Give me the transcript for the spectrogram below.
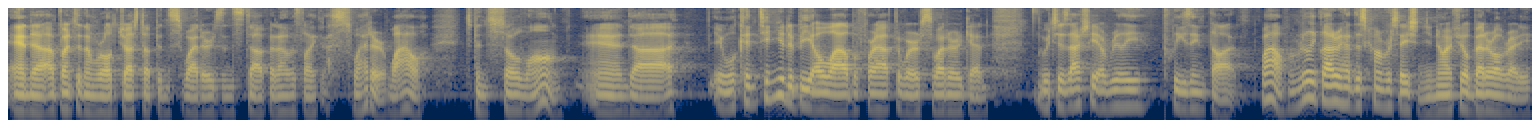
and uh, a bunch of them were all dressed up in sweaters and stuff. And I was like, a sweater? Wow, it's been so long. And uh, it will continue to be a while before I have to wear a sweater again, which is actually a really pleasing thought. Wow, I'm really glad we had this conversation. You know, I feel better already.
